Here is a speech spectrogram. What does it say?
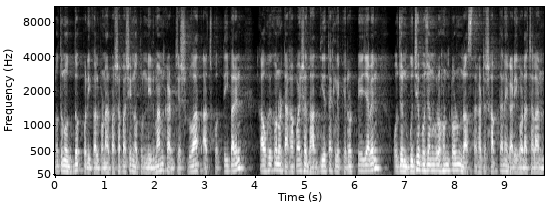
নতুন উদ্যোগ পরিকল্পনার পাশাপাশি নতুন নির্মাণ কার্যের শুরুয়াত আজ করতেই পারেন। কাউকে কোনো টাকা পয়সা ধার দিয়ে থাকলে ফেরত পেয়ে যাবেন। ওজন বুঝে ভোজন গ্রহণ করুন। রাস্তাঘাটে সাবধানে গাড়ি ঘোড়া চালান।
